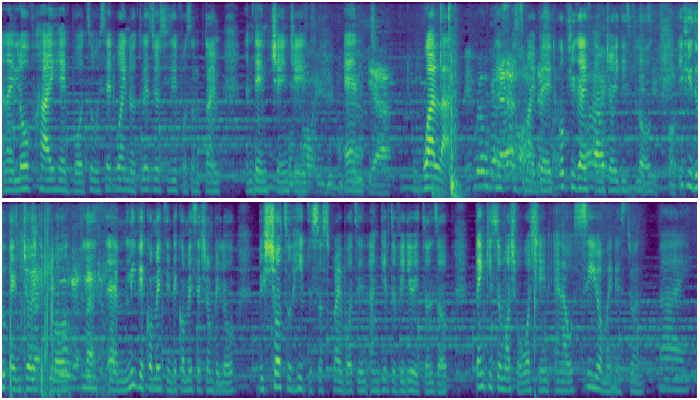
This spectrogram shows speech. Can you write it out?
and i love high headboard so we said why not? Let's just use it for some time and then change it. And yeah voila this is my bed. Hope you guys enjoy this vlog. If you do enjoy the vlog please um, leave a comment in the comment section below. Be sure to hit the subscribe button and give the video a thumbs up. Thank you so much for watching and i will see you on my next one. Bye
